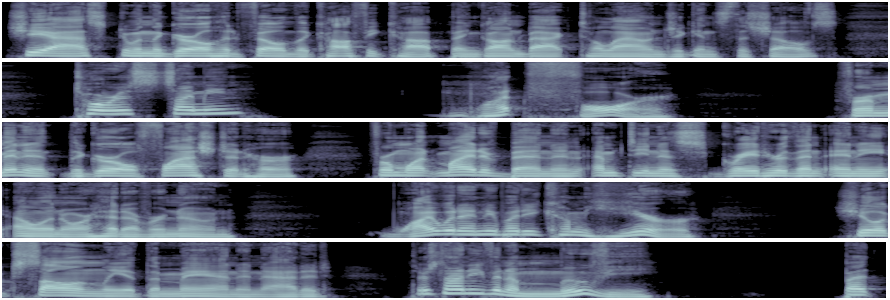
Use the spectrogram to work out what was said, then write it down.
she asked when the girl had filled the coffee cup and gone back to lounge against the shelves. Tourists, I mean? What for? For a minute, the girl flashed at her from what might have been an emptiness greater than any Eleanor had ever known. Why would anybody come here? She looked sullenly at the man and added, There's not even a movie. But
